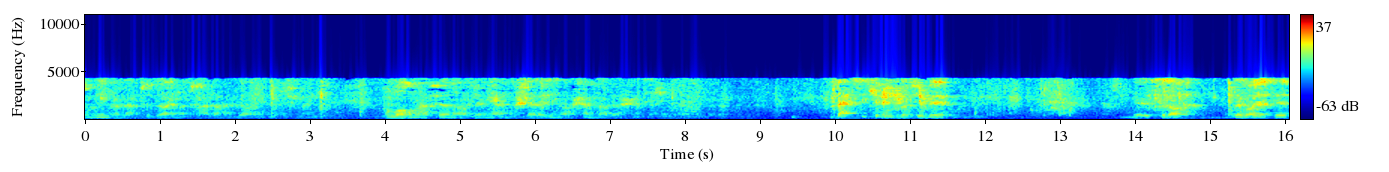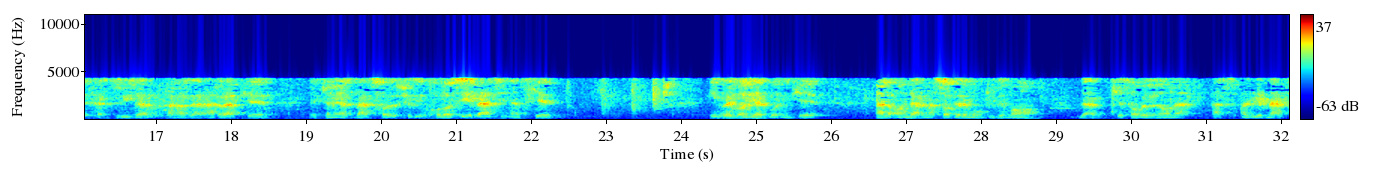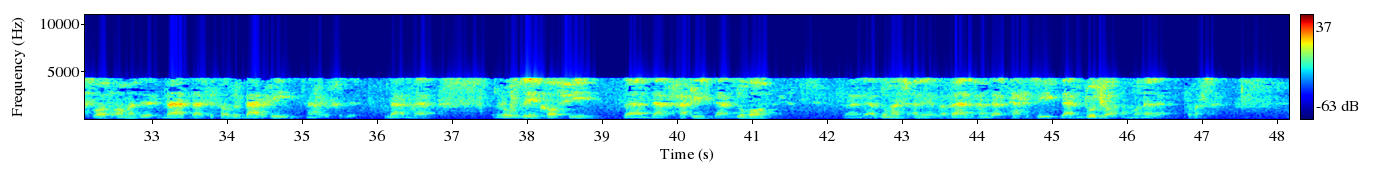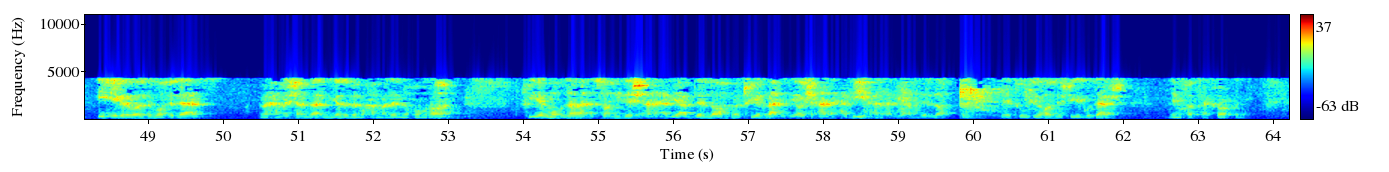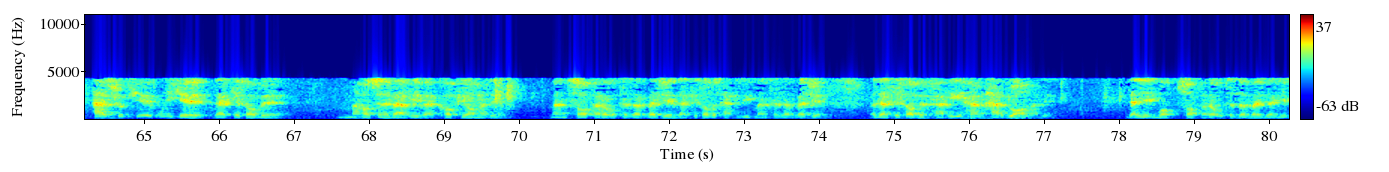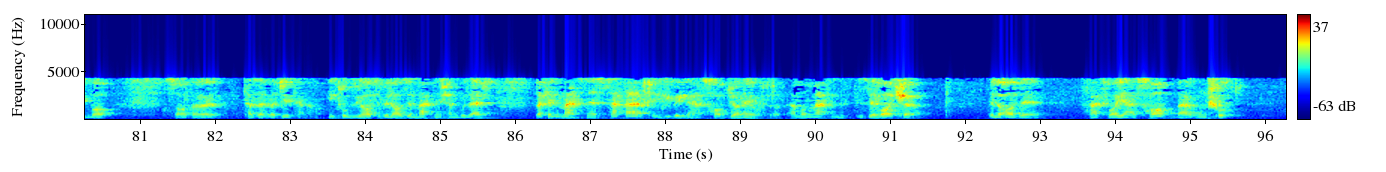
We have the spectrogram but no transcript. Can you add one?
المعصومین و لعنت دائمت علی اعدائهم اجمعین اللهم افعنا جميع المشترکین و رحمنا برحمتك بحثی که بود راجع به به اصطلاح روایت تصویز در در اغرب که کمی از بحث خارج شدیم. خلاصه بحث این است که این روایت با اینکه الان در مصادر موجود ما در کتاب به نام از ابن اسوات آمده بعد در کتاب برقی نقل شده بعد در روزه کافی و در فقیه در دو باب و در دو مسئله و بعد هم در تحضیب در دو جا اما نه در دو مسئله. این یک روایت واحده است و همش هم برمیگرده به محمد بن حمران. توی معظم اسانیدش ان عبی عبدالله و توی بعضیاش ان عبی ان عبی عبدالله. که توضیحاتش دیگه گذشت نمی‌خواد تکرار کنیم. هر شد که اونی که در کتاب محاسن برقی و کافی آمده من سافر و تزوجه در کتاب تحضیب من تزوجه و در کتاب فقیه هم هر دو آمده. در یک با سافره و تزوج در یک با سافر تزوجه تنها. این توضیحات به لحاظ متنش هم گذشت. که متن سفر خیلی بین اصحاب جا نیفتاد. اما متن زواج شد. به لحاظ فتوای اصحاب بر اون شد.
